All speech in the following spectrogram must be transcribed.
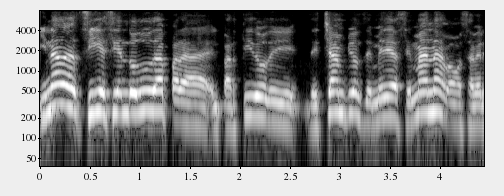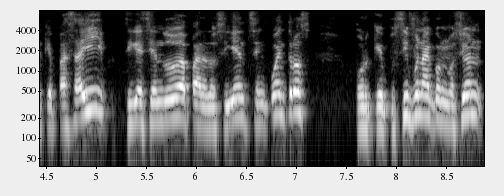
Y nada, sigue siendo duda para el partido de, Champions de media semana. Vamos a ver qué pasa ahí. Sigue siendo duda para los siguientes encuentros, porque pues sí fue una conmoción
